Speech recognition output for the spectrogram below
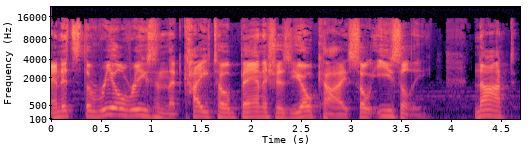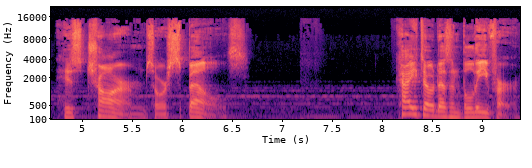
and it's the real reason that Kaito banishes yokai so easily, not his charms or spells. Kaito doesn't believe her,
